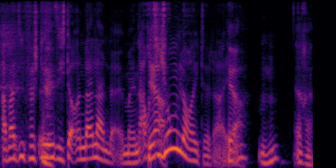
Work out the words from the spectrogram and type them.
Aber die verstehen sich da untereinander immerhin. Auch ja. die jungen Leute da, ja. ja. Mhm. Irre.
